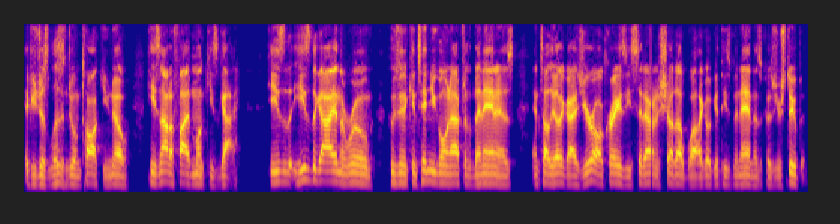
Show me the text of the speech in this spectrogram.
if you just listen to him talk, you know he's not a five monkeys guy. He's the, he's the guy in the room who's going to continue going after the bananas and tell the other guys, "You're all crazy. Sit down and shut up while I go get these bananas because you're stupid."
